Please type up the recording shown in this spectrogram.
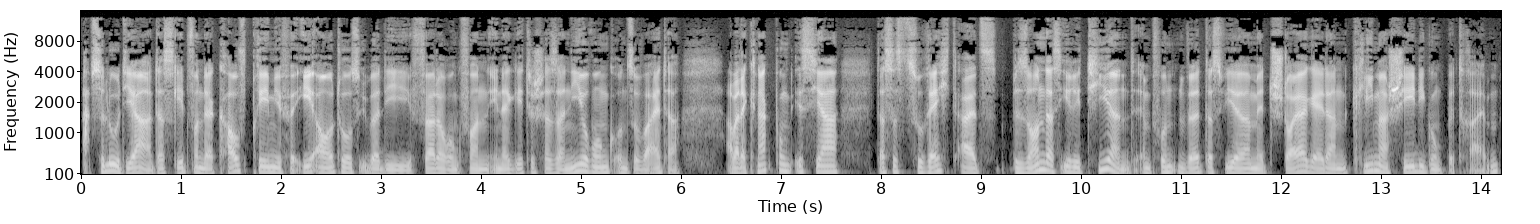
Absolut, ja. Das geht von der Kaufprämie für E-Autos über die Förderung von energetischer Sanierung und so weiter. Aber der Knackpunkt ist ja, dass es zu Recht als besonders irritierend empfunden wird, dass wir mit Steuergeldern Klimaschädigung betreiben.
